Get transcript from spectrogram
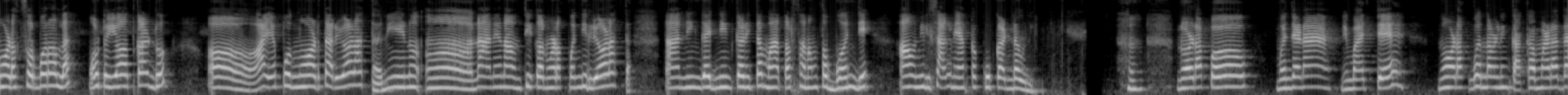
ನೋಡಕ್ ಸರ್ ಬರಲ್ಲ. ಒಟ್ಟು ಯಾವತ್ಕೊಂಡು ಅಯ್ಯಪ್ಪ ನೋಡ್ತಾರೆ, ಹೇಳತ್ತ ನೀನು. ನಾನೇ ನಾನು ಚಿಕ್ಕ ನೋಡಕ್ ಬಂದಿಲ್ಲ, ಹೇಳತ್ತ. ನಾನು ಹಿಂಗೆ ಮಾತಾಡ್ಸೋಣ ಮಾತಾಡ್ತಾನಂತ ಬಂದೆ. ಅವ್ನು ಇಲ್ಲಿ ಸಾಗಣೆ ಹಾಕ ಕುಕ್ಕಂಡವ್ನಿ ನೋಡಪ್ಪ, ಮಂಜಣ್ಣ, ನಿಮ್ಮ ಅತ್ತೆ ನೋಡಕ್ ಬಂದವಳು, ನಿಂಗೆ ಕಕ್ಕ ಮಾಡದ?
